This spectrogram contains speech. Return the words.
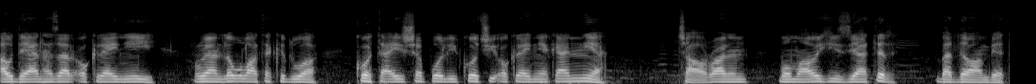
ئەو دەیان هەزار ئۆکراینییەی ڕوویان لەو وڵاتە کردووە، کۆتایی شەپۆلی کۆچی ئۆکراینییەکان نییە، چاوەڕوانن بۆ ماوەیەکی زیاتر بەردەوام بێت.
